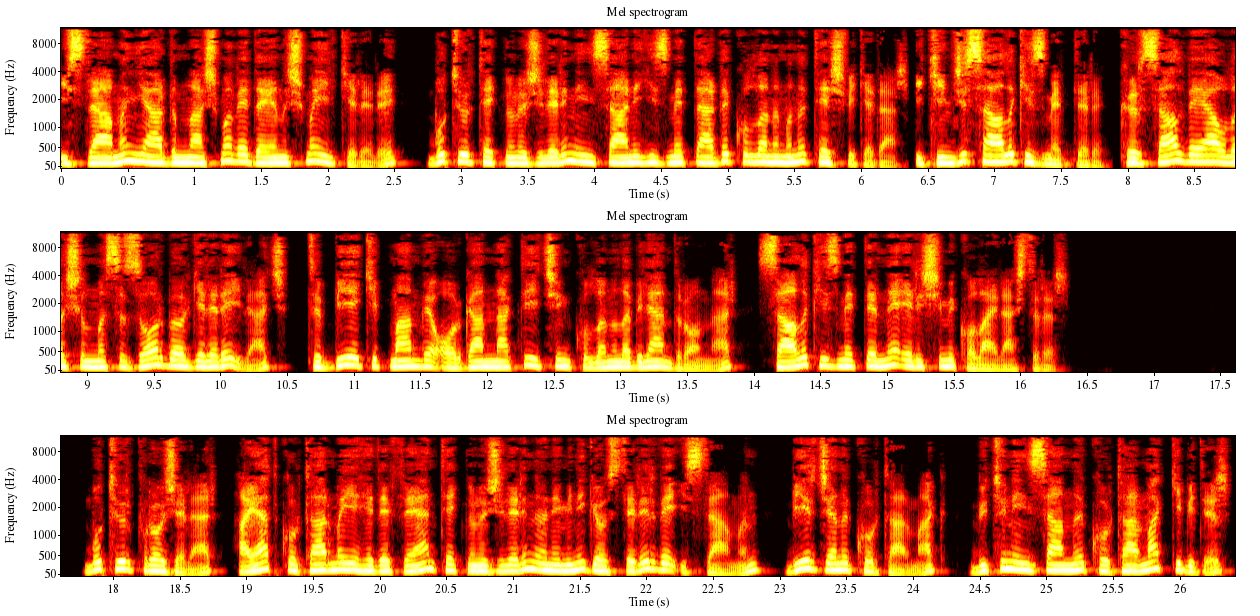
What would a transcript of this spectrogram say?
İslam'ın yardımlaşma ve dayanışma ilkeleri, bu tür teknolojilerin insani hizmetlerde kullanımını teşvik eder. İkinci sağlık hizmetleri, kırsal veya ulaşılması zor bölgelere ilaç, tıbbi ekipman ve organ nakli için kullanılabilen dronlar, sağlık hizmetlerine erişimi kolaylaştırır. Bu tür projeler, hayat kurtarmayı hedefleyen teknolojilerin önemini gösterir ve İslam'ın, bir canı kurtarmak, bütün insanlığı kurtarmak gibidir,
